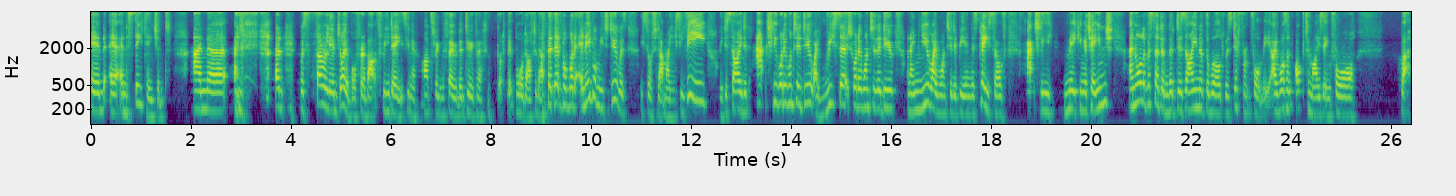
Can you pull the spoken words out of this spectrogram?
in a, an estate agent and uh, and and was thoroughly enjoyable for about three days. You know, answering the phone and doing. Got a bit bored after that, but then, but what it enabled me to do was I sorted out my CV. I decided actually what I wanted to do. I researched what I wanted to do, and I knew I wanted to be in this place of actually making a change. And all of a sudden, the design of the world was different for me. I wasn't optimizing for well,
